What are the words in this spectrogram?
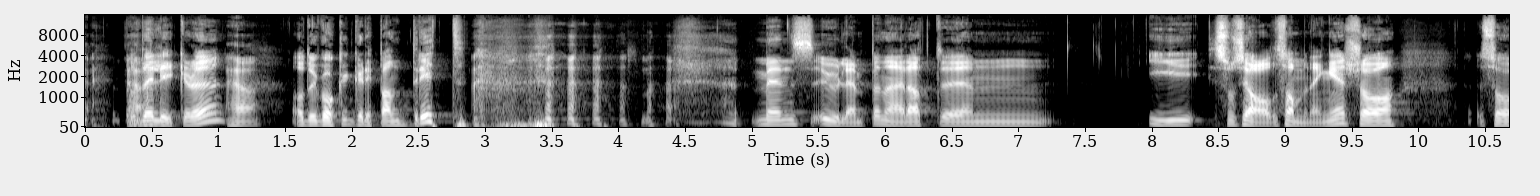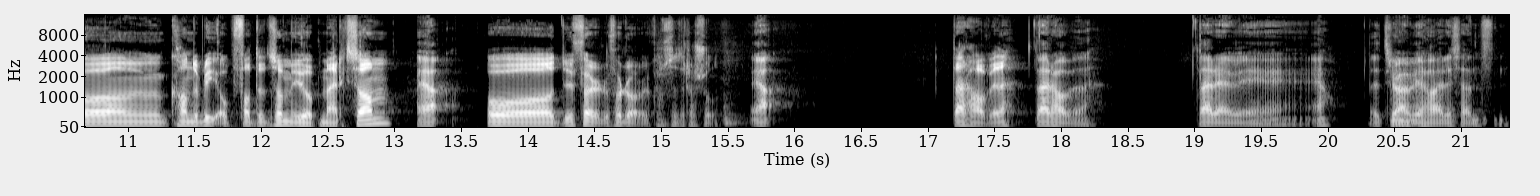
og det liker du. Ja. Og du går ikke glipp av en dritt. Mens ulempen er at um, i sosiale sammenhenger så, så kan du bli oppfattet som uoppmerksom, Ja. og du føler du får dårlig konsentrasjon. ja. Der har vi det. Der har vi det. Der er vi Ja. Det tror jeg vi har essensen.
